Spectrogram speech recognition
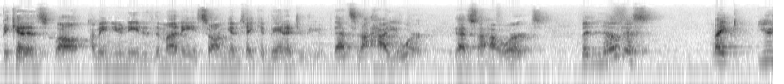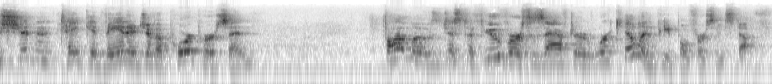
because, well, I mean, you needed the money, so I'm going to take advantage of you. That's not how you work. That's not how it works. But notice, like, you shouldn't take advantage of a poor person. Follows just a few verses after we're killing people for some stuff.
